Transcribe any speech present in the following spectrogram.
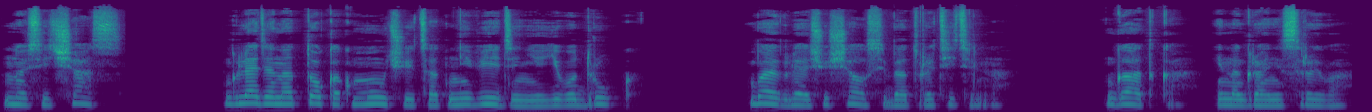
Но сейчас, глядя на то, как мучается от неведения его друг, Бэгли ощущал себя отвратительно, гадко и на грани срыва.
